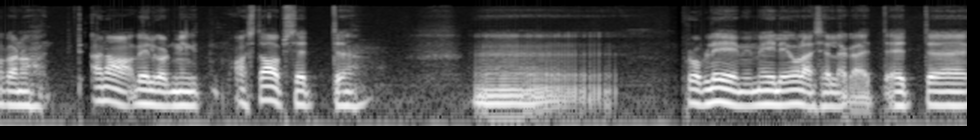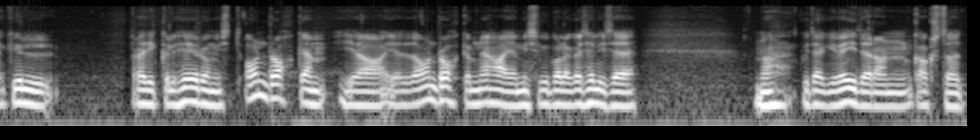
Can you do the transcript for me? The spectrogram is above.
aga noh, täna veel kord mingit mastaapset äh, probleemi meil ei ole sellega, et, et äh, küll radikaliseerumist on rohkem ja, ja teda on rohkem näha ja mis võib-olla ka sellise noh, kuidagi veider on kaks tuhat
